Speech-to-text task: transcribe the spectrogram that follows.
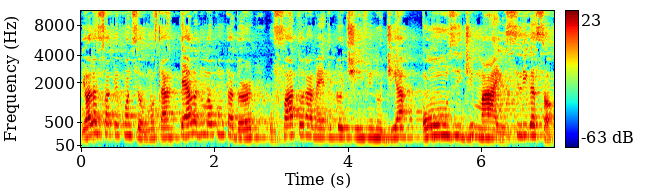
e olha só o que aconteceu. Vou mostrar na tela do meu computador o faturamento que eu tive no dia 11 de maio. Se liga só.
